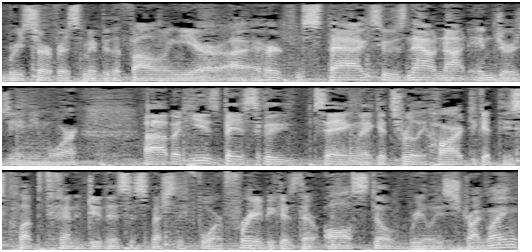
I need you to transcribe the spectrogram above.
resurface maybe the following year. I heard from Spags, who's now not in Jersey anymore, uh, but he's basically saying like it's really hard to get these clubs to kind of do this, especially for free, because they're all still really struggling,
